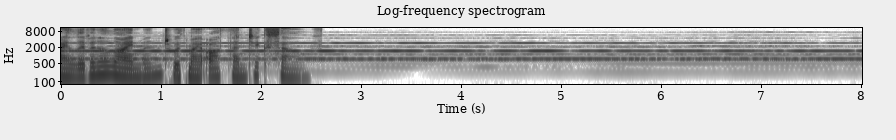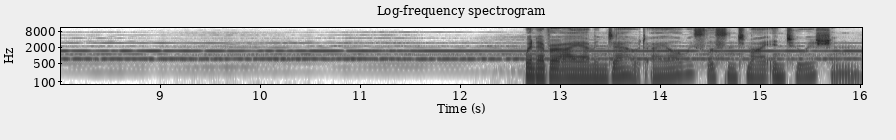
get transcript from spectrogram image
I live in alignment with my authentic self. Whenever I am in doubt, I always listen to my intuition.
